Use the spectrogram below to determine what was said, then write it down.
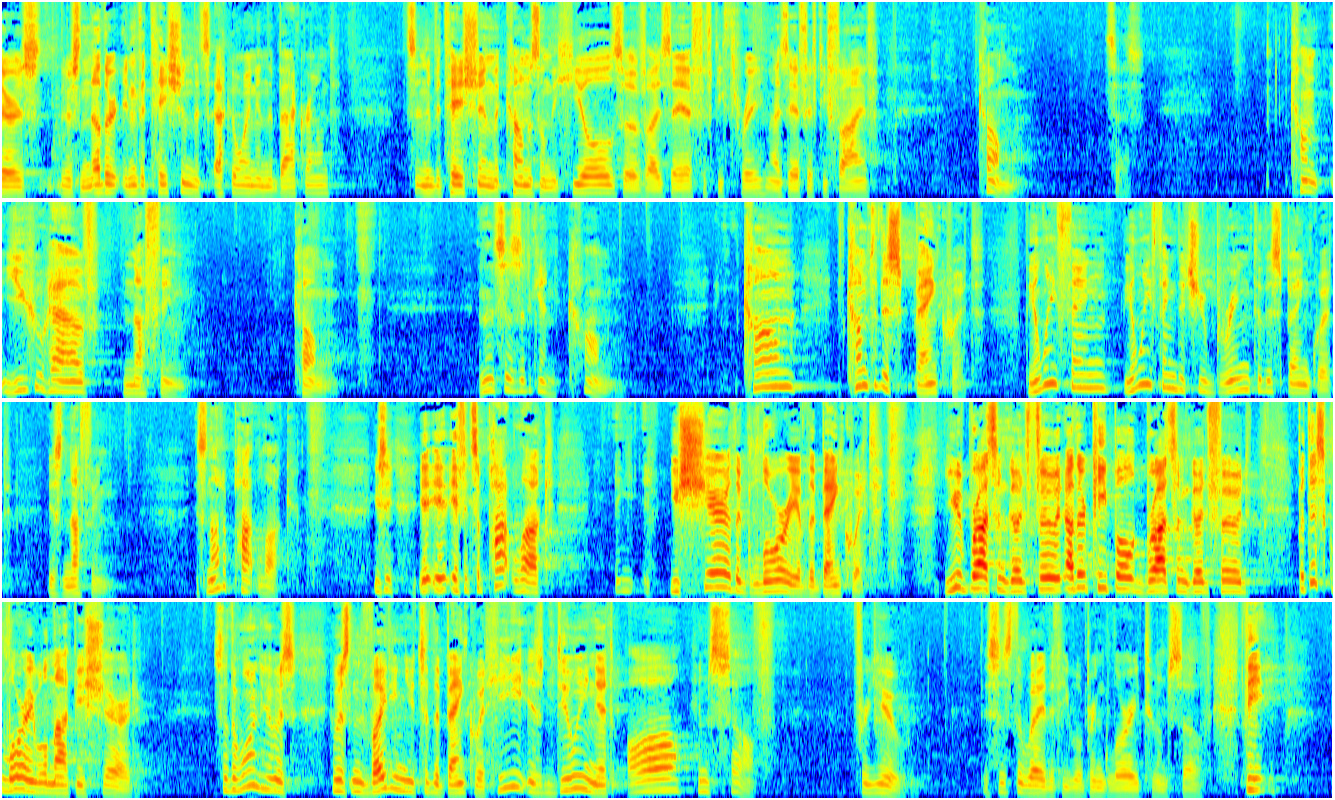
there's, there's another invitation that's echoing in the background. It's an invitation that comes on the heels of Isaiah 53 and Isaiah 55. Come, it says. Come, you who have nothing. Come. And then it says it again come. Come, come to this banquet. The only thing, the only thing that you bring to this banquet is nothing. It's not a potluck. You see, if it's a potluck, you share the glory of the banquet. You brought some good food, other people brought some good food, but this glory will not be shared. So the one who is who is inviting you to the banquet, he is doing it all himself for you. This is the way that he will bring glory to himself. The,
